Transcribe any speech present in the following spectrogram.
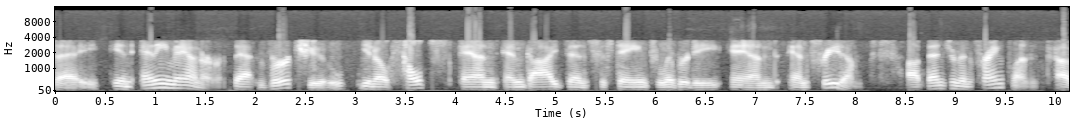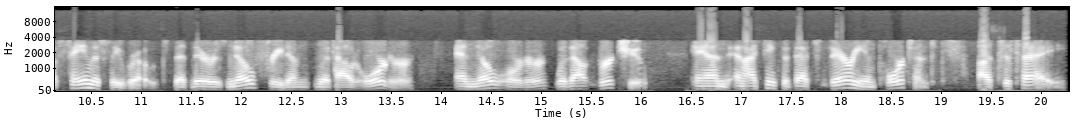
say in any manner that virtue, you know, helps and and guides and sustains liberty and and freedom. Uh, Benjamin Franklin uh, famously wrote that there is no freedom without order, and no order without virtue. And and I think that that's very important uh, to say.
